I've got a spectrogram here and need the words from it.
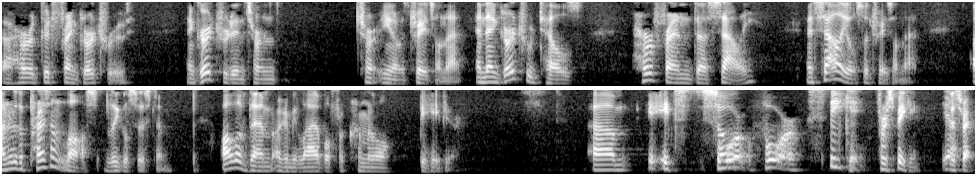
uh, her good friend Gertrude, and Gertrude in turn, tur- you know, trades on that, and then Gertrude tells her friend uh, Sally, and Sally also trades on that. Under the present law legal system, all of them are going to be liable for criminal behavior. Um, it's so for for speaking. for speaking. Yeah. That's right.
